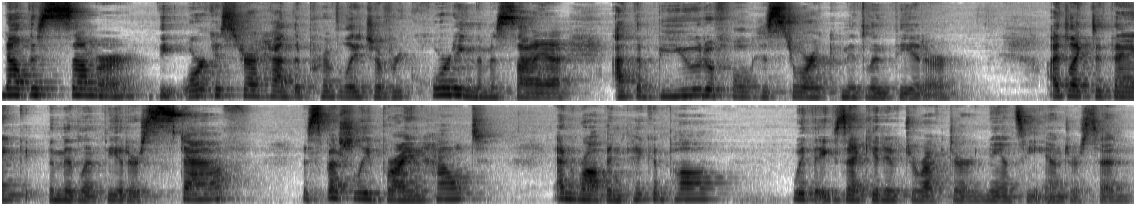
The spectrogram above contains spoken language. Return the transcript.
Now, this summer, the orchestra had the privilege of recording the Messiah at the beautiful historic Midland Theater. I'd like to thank the Midland Theater staff, especially Brian Hout and Robin Pickenpaw, with Executive Director Nancy Anderson.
